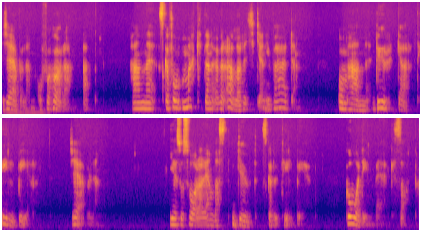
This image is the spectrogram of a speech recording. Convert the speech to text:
djävulen och får höra han ska få makten över alla riken i världen om han dyrkar, tillber djävulen. Jesus svarar endast Gud ska du tillbe. Gå din väg, Satan.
